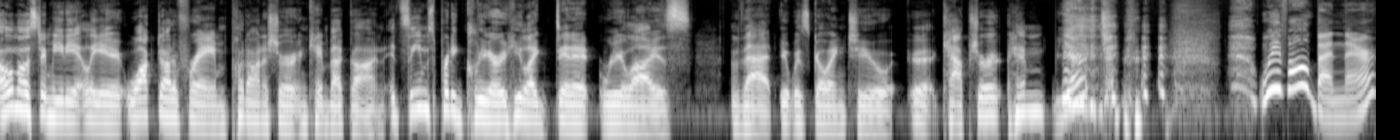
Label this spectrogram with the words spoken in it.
almost immediately, walked out of frame, put on a shirt, and came back on. It seems pretty clear he like didn't realize that it was going to uh, capture him yet. We've all been there.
